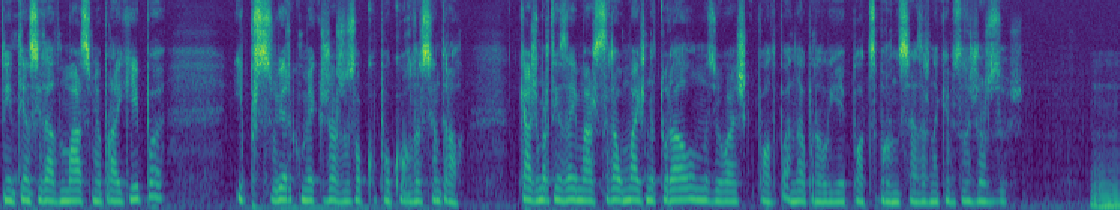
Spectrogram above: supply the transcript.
de intensidade máxima para a equipa e perceber como é que Jorge Jesus ocupa o corredor central. Carlos Martins Aymar será o mais natural, mas eu acho que pode andar por ali a hipótese Bruno César na cabeça de Jorge Jesus. Uhum.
